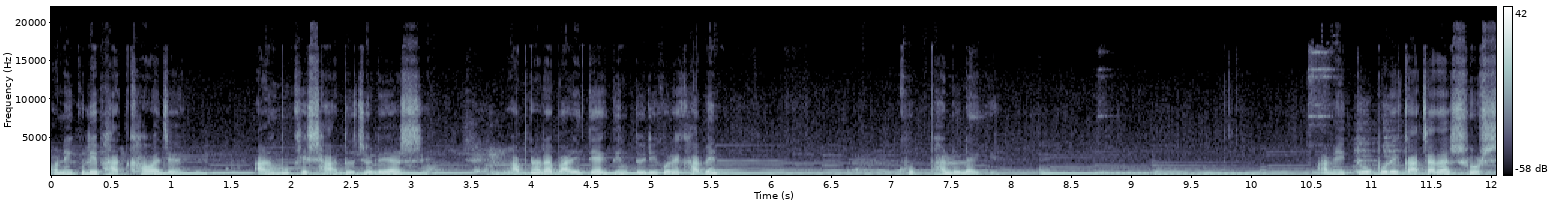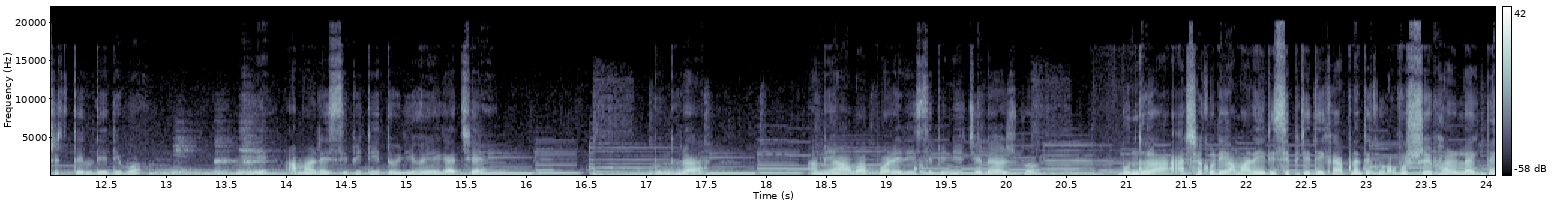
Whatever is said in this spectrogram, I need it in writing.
অনেকগুলি ভাত খাওয়া যায় আর মুখে স্বাদও চলে আসে। আপনারা বাড়িতে একদিন তৈরি করে খাবেন, খুব ভালো লাগে। আমি একটু উপরে কাঁচাদা সর্ষের তেল দিয়ে দিব। দিয়ে আমার রেসিপিটি তৈরি হয়ে গেছে। বন্ধুরা আমি আবার পরের রেসিপি নিয়ে চলে আসব। বন্ধুরা, আশা করি আমার এই রেসিপিটি দেখে আপনাদের অবশ্যই ভালো লাগবে।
